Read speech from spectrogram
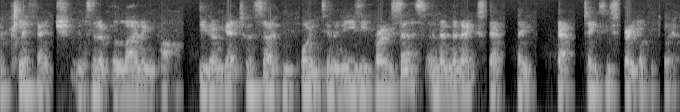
a cliff edge instead of the learning path. You don't get to a certain point in an easy process, and then the next step, take, step takes you straight off a cliff.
